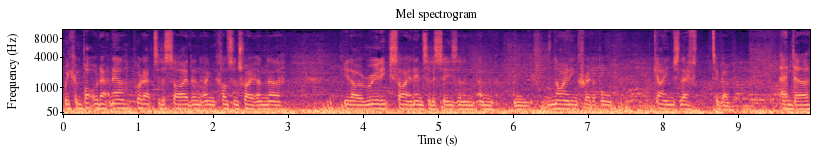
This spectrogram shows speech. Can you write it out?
we can bottle that now, put that to the side, and, and concentrate on uh, you know a really exciting end to the season and, and, and nine incredible games left to go. And uh,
